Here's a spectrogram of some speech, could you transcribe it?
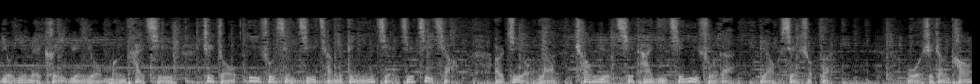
又因为可以运用蒙太奇这种艺术性极强的电影剪接技巧，而具有了超越其他一切艺术的表现手段。我是张涛。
